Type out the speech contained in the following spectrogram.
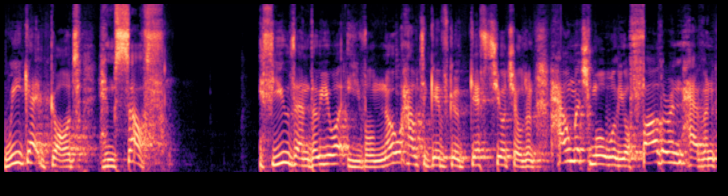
We get God Himself. If you then, though you are evil, know how to give good gifts to your children, how much more will your Father in heaven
